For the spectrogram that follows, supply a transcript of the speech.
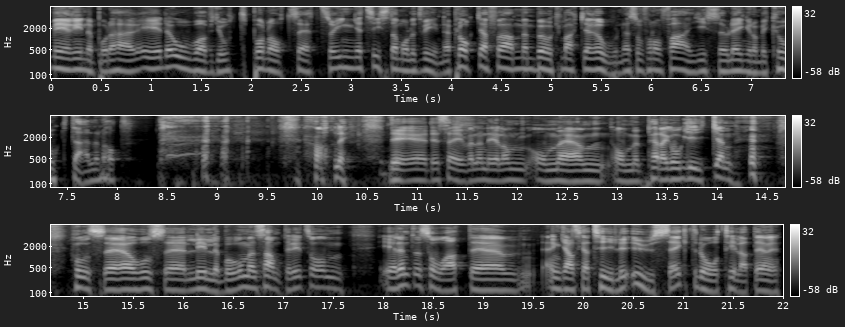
mer inne på det här. Är det oavgjort på något sätt så inget sista målet vinner. Plocka fram en burk makaroner så får de fan gissa hur länge de är kokta eller något. Ja, det, det, det, säger väl en del om, om, ehm, om pedagogiken hos, eh, hos eh, Lillebo, men samtidigt så är det inte så att eh, en ganska tydlig ursäkt då till att det,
